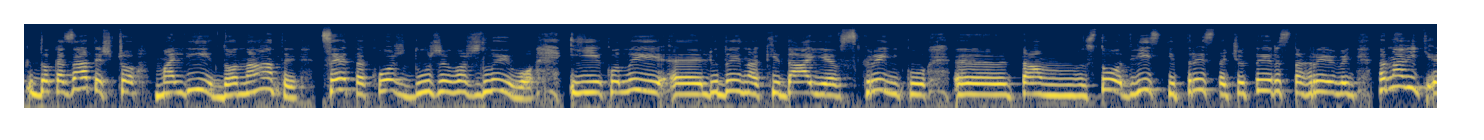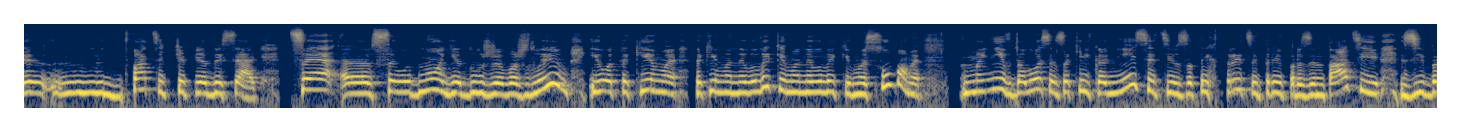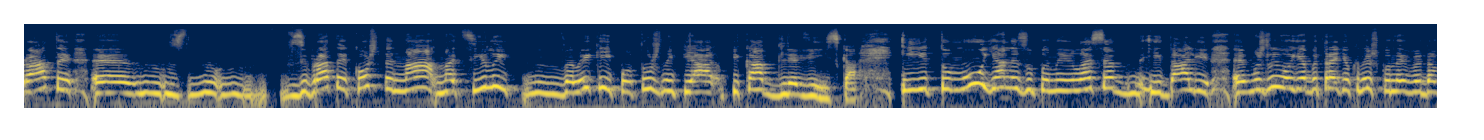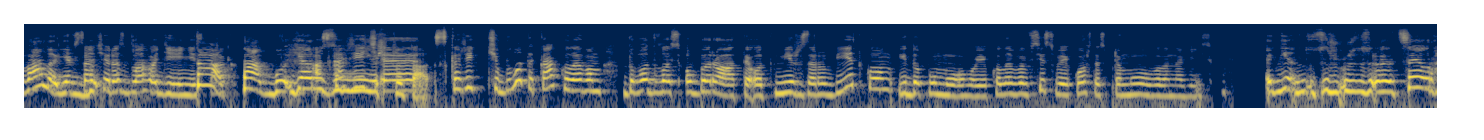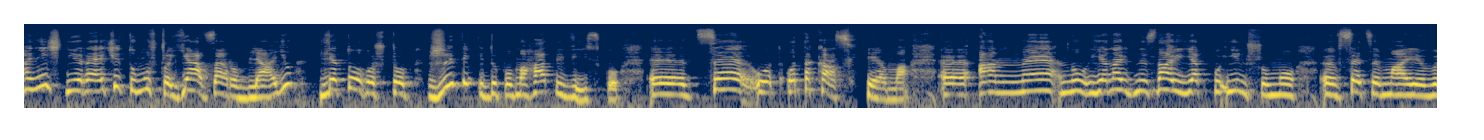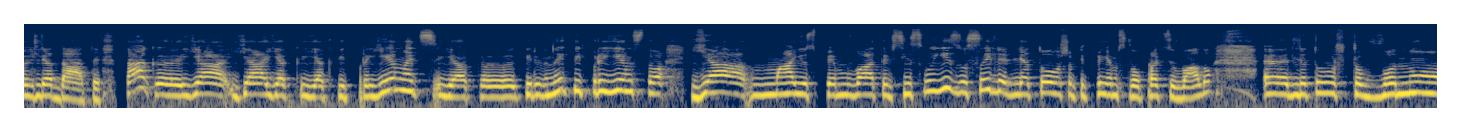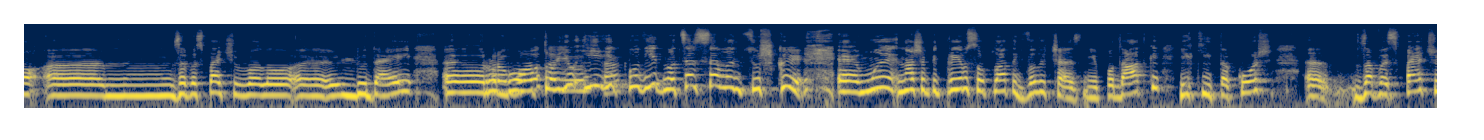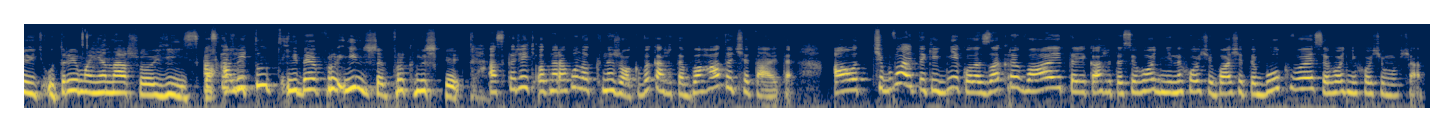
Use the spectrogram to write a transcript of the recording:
доказати, що малі донати це також дуже важливо. І коли е, людина кидає в скриньку е, там 100, 200, 300, 400 гривень, та навіть е, 20 чи 50, це е, все одно є дуже важливим. І от такими, такими невеликими невеликими сумами мені вдалося за кілька місяців за тих 33 презентації зібрати, е, ну, зібрати кошти на, на цілий великий потужний пікап для війська. І тому я не зупинилася і далі. е, можливо, я би третю книжку не видавала. як Все через благодійність. Так, так, бо я А розумію, скажіть, що е, так. скажіть, чи було таке, коли вам доводилось обирати от між заробітком і допомогою, коли ви всі свої кошти спрямовували на військо? Ні, ну, з- це органічні речі, тому що я заробляю для того, щоб жити і допомагати війську. Е, Це от, от така схема. Е, А не ну я навіть не знаю, як по-іншому е, все це має виглядати. Так, е, я, я як, як підприємець, як е, керівник підприємства, я маю спрямувати всі свої зусилля для того, щоб підприємство працювало, е, для того, щоб воно е, забезпечувало е, людей е, роботою, Роботою, і так. відповідно це все ланцюжки. Е, Ми наше підприємство платить величезні податки, які також е, забезпечують утримання нашого війська. А скажіть- Але тут іде про інше, про книжки. А скажіть, от на рахунок книжок, ви кажете, багато читаєте. А от чи бувають такі дні, коли закриваєте і кажете, сьогодні не хочу бачити букви, сьогодні хочу мовчати?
